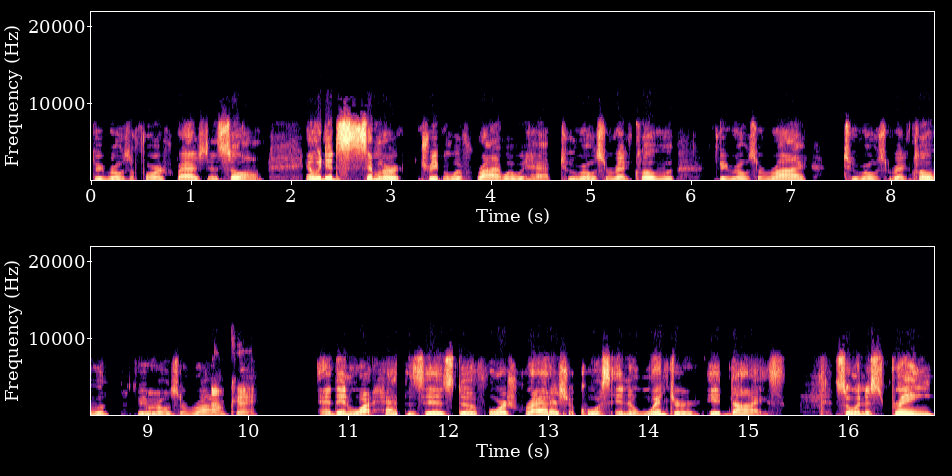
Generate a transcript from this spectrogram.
three rows of forage radish, and so on. And we did a similar treatment with rye, where we have two rows of red clover, three rows of rye, two rows of red clover, three mm, rows of rye. Okay. And then what happens is the forage radish, of course, in the winter, it dies. So in the spring,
